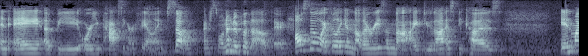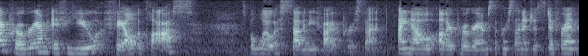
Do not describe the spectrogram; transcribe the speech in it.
an A, a B, or you passing or failing. So I just wanted to put that out there. Also, I feel like another reason that I do that is because in my program, if you fail a class, it's below a 75%. I know other programs, the percentage is different.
